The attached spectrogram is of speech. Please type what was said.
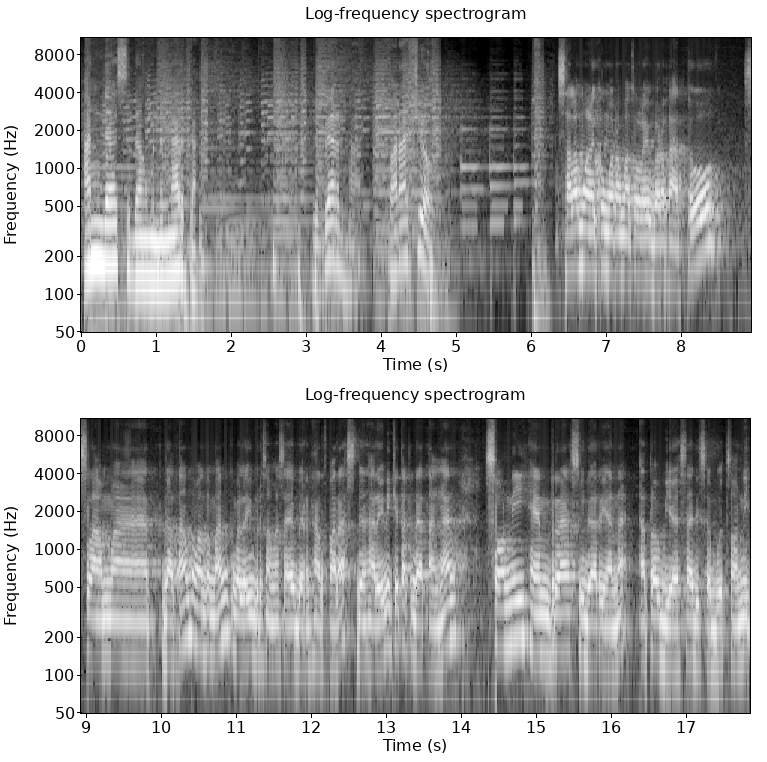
Anda sedang mendengarkan The Bernhard Para Show. Assalamualaikum warahmatullahi wabarakatuh. Selamat datang teman-teman, kembali lagi bersama saya Bernhard Faras dan hari ini kita kedatangan Sony Hendra Sudaryana atau biasa disebut Sony,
